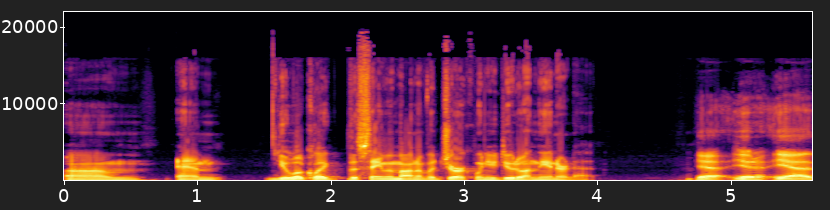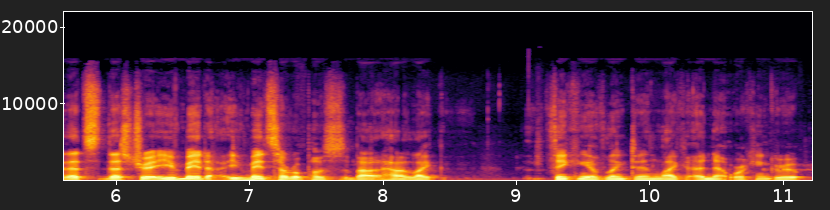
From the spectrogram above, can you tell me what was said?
um, and you look like the same amount of a jerk when you do it on the internet. Yeah, yeah, yeah. That's that's true. You've made you've made several posts about how like thinking of LinkedIn like a networking group.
